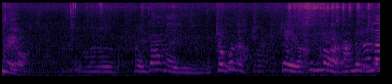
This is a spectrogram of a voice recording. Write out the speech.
没有？嗯，备单的，这不是这个跟那儿那知道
